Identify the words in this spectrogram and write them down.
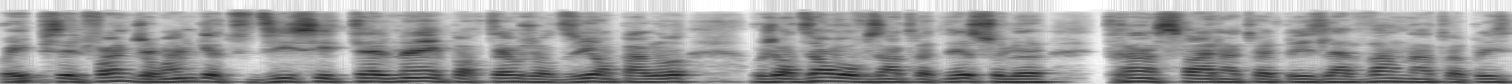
Oui, puis c'est le fun, Joanne, que tu dis, c'est tellement important aujourd'hui. On parle aujourd'hui, on va vous entretenir sur le transfert d'entreprise, la vente d'entreprise.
